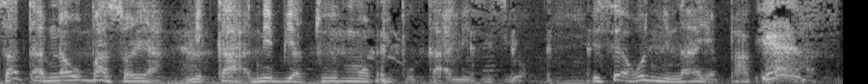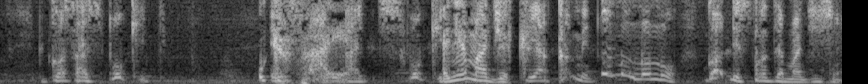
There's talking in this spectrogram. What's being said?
saa time na woba asɔre a me car ne bia two more people car ne sisi hɔ. Ɛsɛ ɛhɔ nyinaa yɛ park yes. Because I spoke it. Wokasaeɛ I spoke it ɛnyɛ magic. we are coming. No no no no. God is not a magician.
